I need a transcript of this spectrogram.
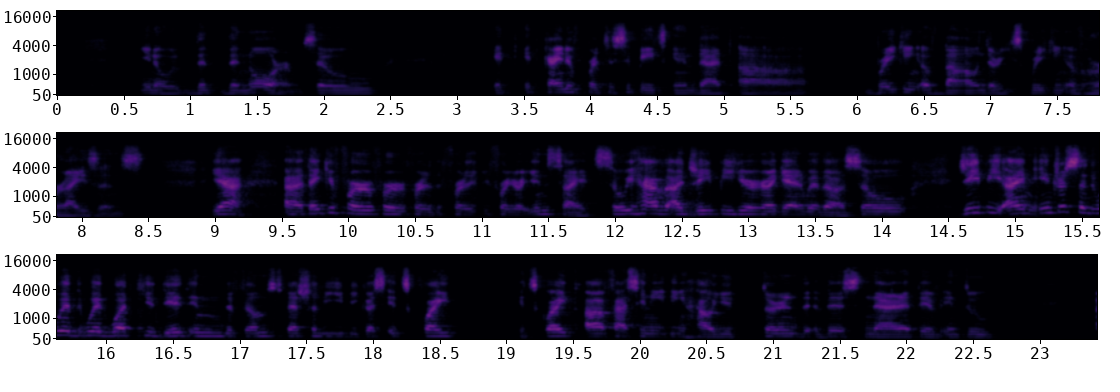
you know the the norm so it it kind of participates in that uh breaking of boundaries breaking of horizons. Yeah uh, thank you for for for for, for your insights so we have uh, jp here again with us. So JP, I'm interested with with what you did in the film, especially because it's quite it's quite uh, fascinating how you turned this narrative into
